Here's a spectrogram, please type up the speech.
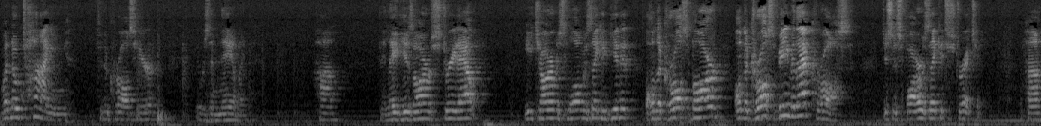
But no tying to the cross here. It was a nailing. Huh? They laid his arms straight out, each arm as long as they could get it on the crossbar, on the cross beam of that cross, just as far as they could stretch it. Huh?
